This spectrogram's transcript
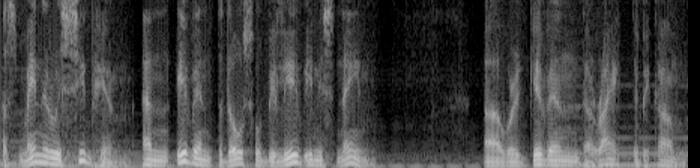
as many receive Him and even to those who believe in His name uh, were given the right to become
